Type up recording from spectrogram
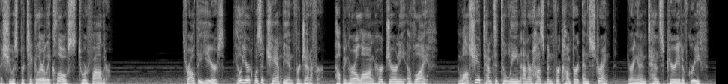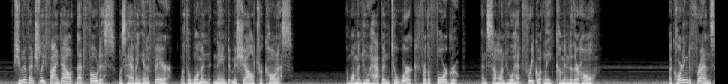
as she was particularly close to her father. Throughout the years, Hilliard was a champion for Jennifer, helping her along her journey of life. And while she attempted to lean on her husband for comfort and strength during an intense period of grief, she would eventually find out that Fotis was having an affair with a woman named Michelle Troconis, a woman who happened to work for the Fore Group and someone who had frequently come into their home. According to friends,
